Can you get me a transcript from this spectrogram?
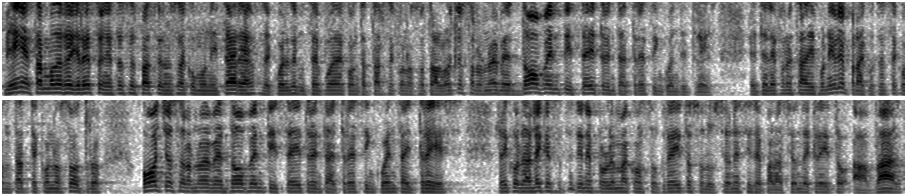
Bien, estamos de regreso en este espacio de nuestra comunitaria. Recuerde que usted puede contactarse con nosotros al 809-226-3353. El teléfono está disponible para que usted se contacte con nosotros. 809-226-3353. Recordarle que si usted tiene problemas con su crédito, soluciones y reparación de crédito Aval,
